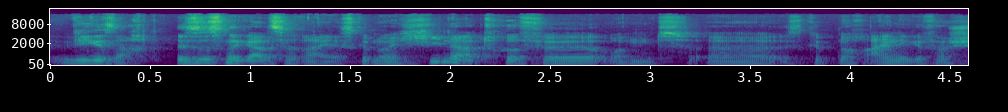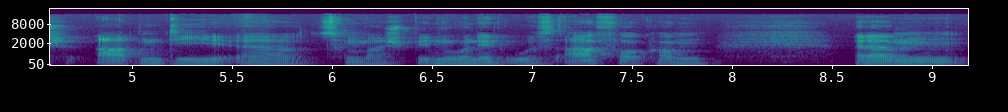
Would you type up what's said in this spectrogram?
wie gesagt, es ist eine ganze Reihe. Es gibt noch China-Trüffel und äh, es gibt noch einige Arten, die äh, zum Beispiel nur in den USA vorkommen. Ähm,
